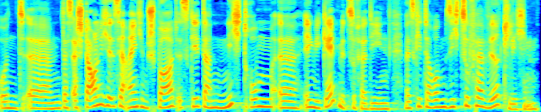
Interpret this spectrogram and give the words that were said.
Und äh, das Erstaunliche ist ja eigentlich im Sport, es geht dann nicht drum, äh, irgendwie Geld mitzuverdienen, weil es geht darum, sich zu verwirklichen.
